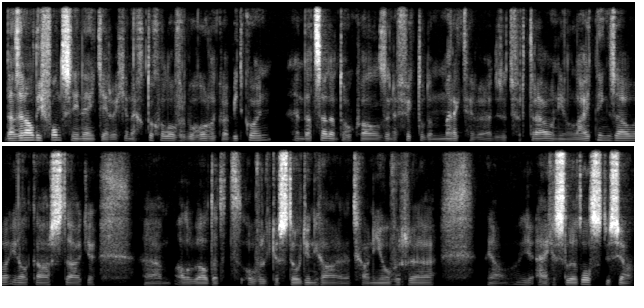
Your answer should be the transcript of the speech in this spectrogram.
dan zijn al die fondsen in één keer weg. En dat gaat toch wel over behoorlijk wat bitcoin. En dat zou dan toch ook wel zijn effect op de markt hebben. Dus het vertrouwen in Lightning zou in elkaar staken. Um, alhoewel dat het over een custodian gaat en het gaat niet over uh, ja, je eigen sleutels. Dus ja,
